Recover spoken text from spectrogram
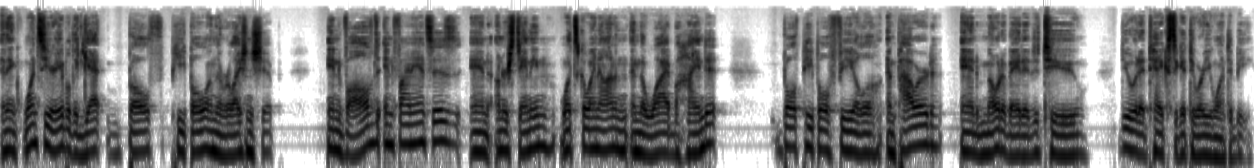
I think once you're able to get both people in the relationship involved in finances and understanding what's going on and, and the why behind it, both people feel empowered and motivated to do what it takes to get to where you want to be.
